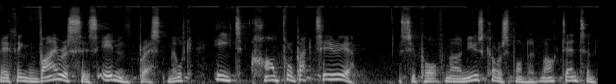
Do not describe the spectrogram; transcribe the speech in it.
They think viruses in breast milk eat harmful bacteria. This report from our news correspondent Mark Denton.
